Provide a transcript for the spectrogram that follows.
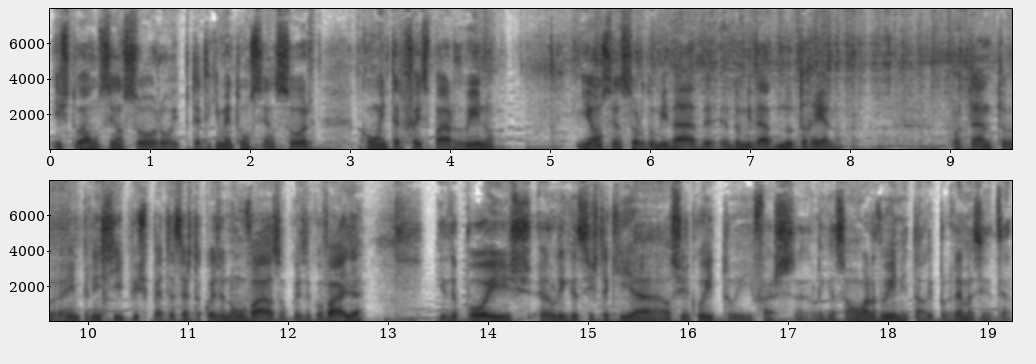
Isto é um sensor, ou hipoteticamente um sensor com um interface para Arduino, e é um sensor de umidade, de umidade no terreno. Portanto, em princípio, espeta-se esta coisa num vaso, coisa que valha, e depois uh, liga-se isto aqui ao circuito e faz ligação ao Arduino e tal, e programa-se, etc.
